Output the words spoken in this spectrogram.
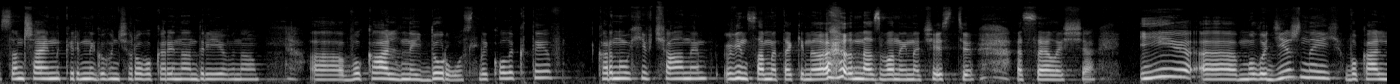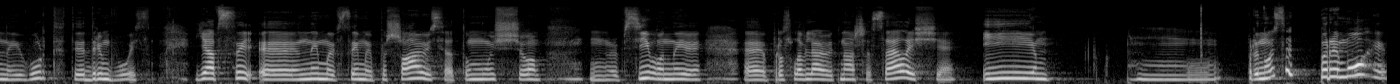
Саншайн, керівник Гончарова Карина Андріївна, е, вокальний дорослий колектив Карнухівчани. Він саме так і названий на честь селища. І е, молодіжний вокальний гурт Dream Voice. Я всі, е, ними всіми пишаюся, тому що всі вони е, прославляють наше селище і м, приносять перемоги.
